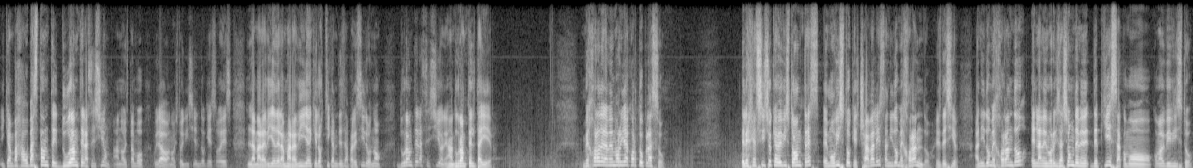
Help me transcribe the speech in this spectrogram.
y que han bajado bastante durante la sesión. Ah, no, estamos, cuidado, no estoy diciendo que eso es la maravilla de las maravillas que los tics han desaparecido, no. Durante las sesiones, ah, durante el taller. Mejora de la memoria a corto plazo. El ejercicio que habéis visto antes, hemos visto que chavales han ido mejorando, es decir, han ido mejorando en la memorización de, pieza, como, como, habéis visto.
